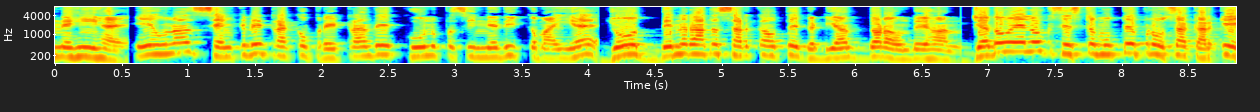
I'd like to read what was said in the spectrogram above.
ਨਹੀਂ ਹੈ। ਇਹ ਉਹਨਾਂ ਸੈਂਕੜੇ ਟਰੱਕ ਆਪਰੇਟਰਾਂ ਦੇ ਖੂਨ ਪਸੀਨੇ ਦੀ ਕਮਾਈ ਹੈ, ਜੋ ਦਿਨ ਰਾਤ ਸੜਕਾਂ ਉੱਤੇ ਗੱਡੀਆਂ ਦੌੜਾਉਂਦੇ ਹਨ। ਜਦੋਂ ਇਹ ਲੋਕ ਸਿਸਟਮ ਉੱਤੇ ਭਰੋਸਾ ਕਰਕੇ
